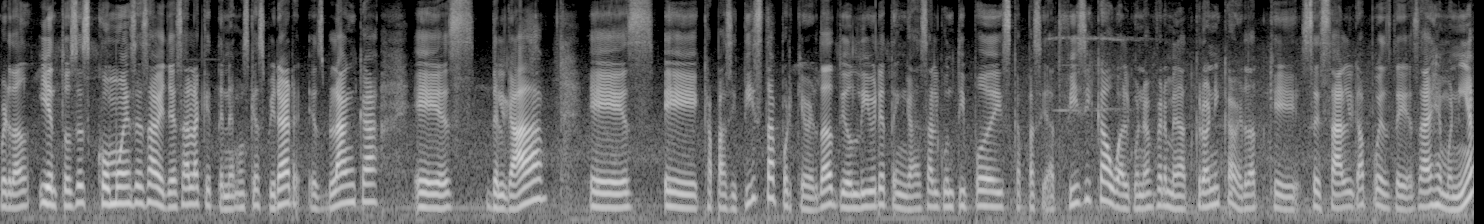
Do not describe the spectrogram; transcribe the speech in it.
¿verdad? Y entonces, ¿cómo es esa belleza a la que tenemos que aspirar? Es blanca, es delgada, es eh, capacitista, porque, ¿verdad? Dios libre tengas algún tipo de discapacidad física o alguna enfermedad crónica, ¿verdad? Que se salga pues de esa hegemonía.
